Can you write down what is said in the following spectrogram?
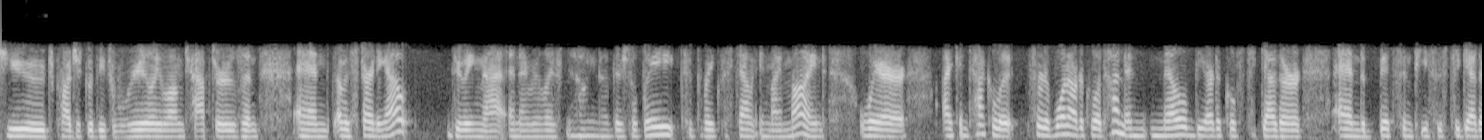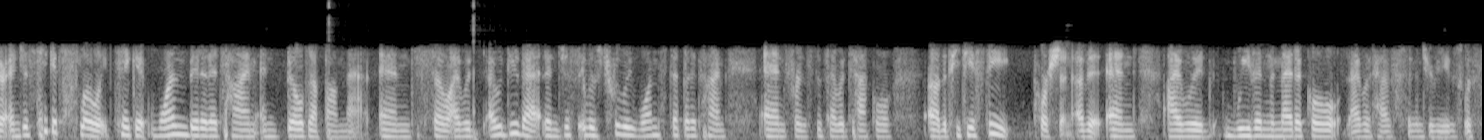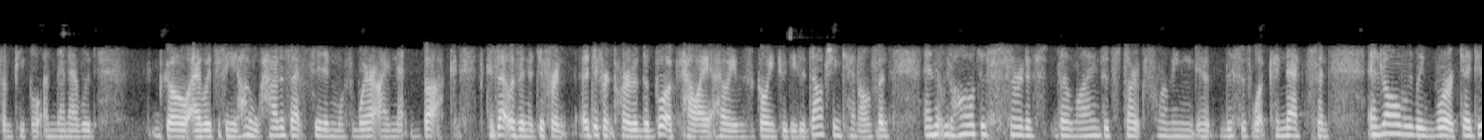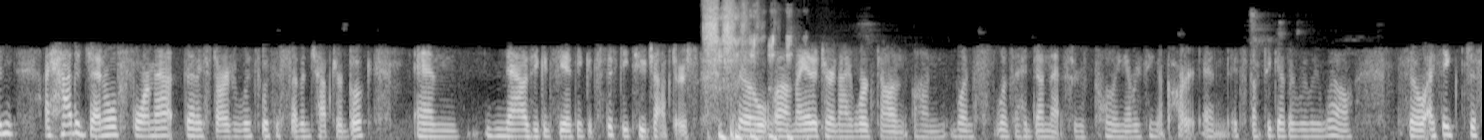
huge project with these really long chapters, and and I was starting out doing that and I realized, no, you know, there's a way to break this down in my mind where I can tackle it sort of one article at a time and meld the articles together and the bits and pieces together and just take it slowly, take it one bit at a time and build up on that. And so I would I would do that and just it was truly one step at a time. And for instance, I would tackle uh, the PTSD portion of it and I would weave in the medical I would have some interviews with some people and then I would go, I would say, oh, how does that fit in with where I met Buck? Because that was in a different a different part of the book, how I how I was going through these adoption kennels, and and it would all just sort of the lines would start forming. You know, this is what connects, and and it all really worked. I didn't. I had a general format that I started with with a seven chapter book, and now as you can see i think it's 52 chapters so uh, my editor and i worked on on once once i had done that sort of pulling everything apart and it stuck together really well so i think just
